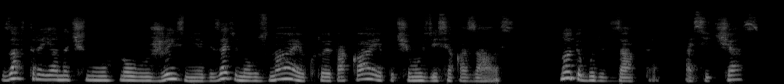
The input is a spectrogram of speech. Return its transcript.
Завтра я начну новую жизнь и обязательно узнаю, кто я такая и почему здесь оказалась. Но это будет завтра, а сейчас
